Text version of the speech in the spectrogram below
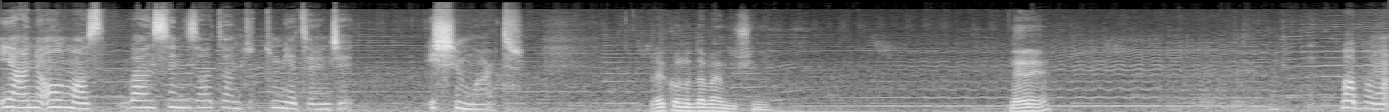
Yani olmaz. Ben seni zaten tuttum yeterince. İşim vardır. Bırak onu da ben düşüneyim. Nereye? Babama.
